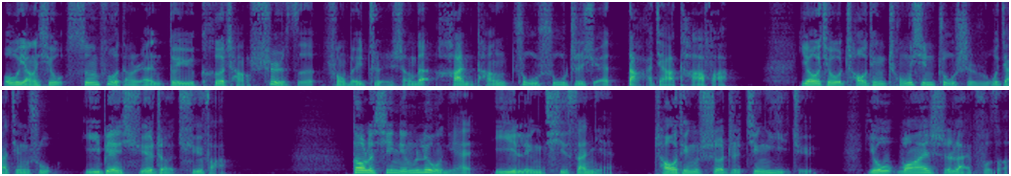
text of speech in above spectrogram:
欧阳修、孙复等人对于科场士子奉为准绳的汉唐著书之学大加挞伐。要求朝廷重新注释儒家经书，以便学者取法。到了西宁六年（一零七三年），朝廷设置经义局，由王安石来负责，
